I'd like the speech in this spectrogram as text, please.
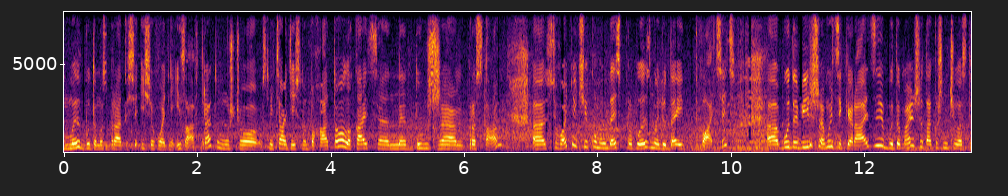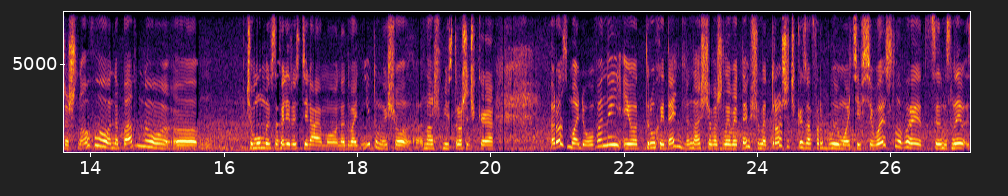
Ми будемо збиратися і сьогодні, і завтра, тому що сміття дійсно багато. Локація не дуже проста. Е, Сьогодні очікуємо десь приблизно людей 20. Е, Буде більше, ми тільки раді, буде менше, також нічого страшного. Напевно. е, Чому ми взагалі розділяємо на два дні? Тому що наш міст трошечки розмальований, і от другий день для нас ще важливий тим, що ми трошечки зафарбуємо ці всі вислови. Цим з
